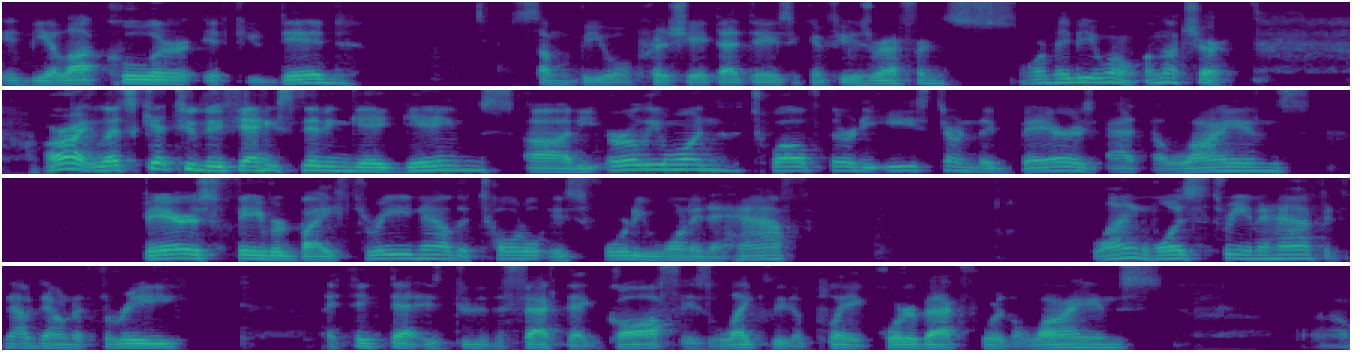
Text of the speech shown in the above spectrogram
it'd be a lot cooler if you did. Some of you will appreciate that Dazed and Confused reference, or maybe you won't. I'm not sure. All right, let's get to the Thanksgiving Day games. Uh, the early one, 12:30 Eastern, the Bears at the Lions. Bears favored by three now. The total is 41 and a half. Line was three and a half. It's now down to three. I think that is due to the fact that Goff is likely to play a quarterback for the Lions. Uh,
